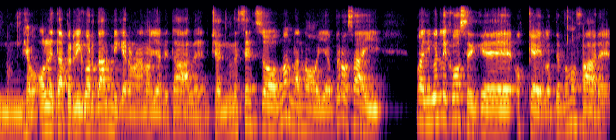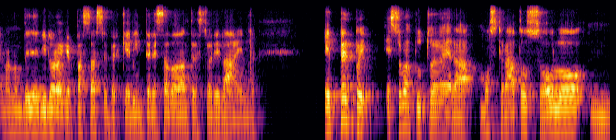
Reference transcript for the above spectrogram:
mm, diciamo, ho l'età per ricordarmi che era una noia letale, cioè nel senso, non la noia, però sai, una di quelle cose che, ok, lo devono fare, ma non vedevi l'ora che passasse perché eri interessato ad altre storyline. E, poi, e soprattutto era mostrato solo... Mh,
